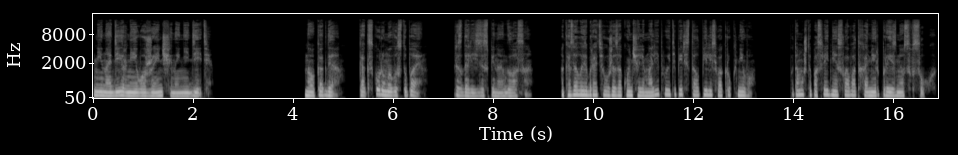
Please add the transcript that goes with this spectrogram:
Ни Надир, ни его женщины, ни дети. «Но когда? Как скоро мы выступаем?» — раздались за спиной голоса. Оказалось, братья уже закончили молитву и теперь столпились вокруг него, потому что последние слова Тхамир произнес вслух.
